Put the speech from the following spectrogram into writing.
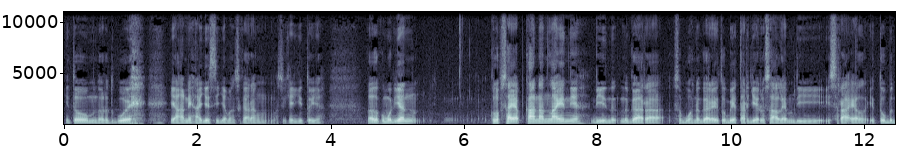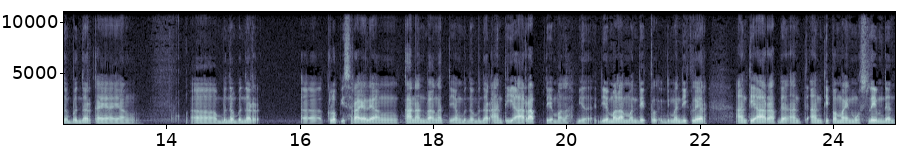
Itu menurut gue ya aneh aja sih zaman sekarang masih kayak gitu ya. Lalu kemudian klub sayap kanan lain ya di negara sebuah negara itu Betar Jerusalem di Israel itu benar-benar kayak yang uh, benar-benar uh, klub Israel yang kanan banget yang benar-benar anti Arab dia malah dia malah mendeklar anti Arab dan anti, anti pemain Muslim dan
